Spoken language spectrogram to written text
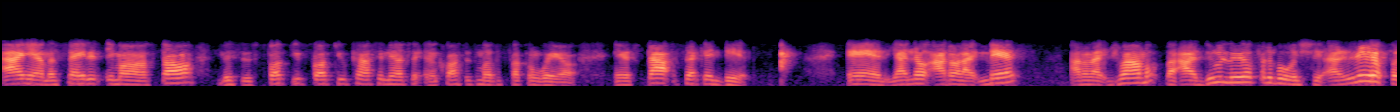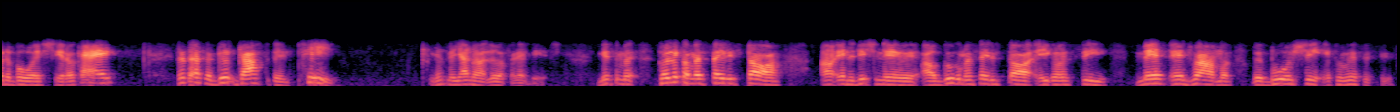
I am a Mercedes Iman Starr, Mrs. Fuck You, Fuck You Continental, and across this motherfucking world. And stop second dip. And y'all know I don't like mess. I don't like drama, but I do live for the bullshit. I live for the bullshit, okay? That's a good gossiping tea. Listen, y'all know I live for that bitch. Ma- go look at Mercedes Starr uh, in the dictionary or Google Mercedes Starr and you're going to see mess and drama with bullshit in parentheses.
